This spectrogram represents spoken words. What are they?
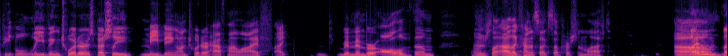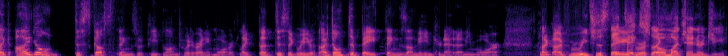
people leaving Twitter, especially me being on Twitter half my life. I remember all of them. I'm just like, oh, that kind of sucks. That person left. Um, I don't um, like. I don't discuss things with people on Twitter anymore. Like that disagree with. I don't debate things on the internet anymore. Like I've reached a stage it where it's so like, much energy.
